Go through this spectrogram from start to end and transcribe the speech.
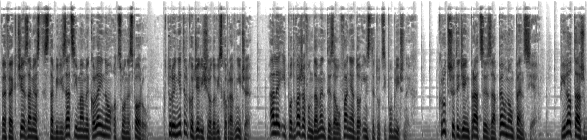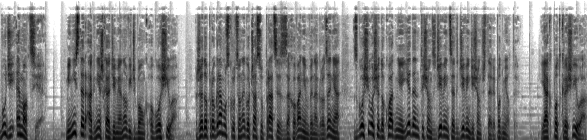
W efekcie zamiast stabilizacji mamy kolejną odsłonę sporu, który nie tylko dzieli środowisko prawnicze, ale i podważa fundamenty zaufania do instytucji publicznych. Krótszy tydzień pracy za pełną pensję. Pilotaż budzi emocje. Minister Agnieszka Dziemianowicz-Bąk ogłosiła, że do programu skróconego czasu pracy z zachowaniem wynagrodzenia zgłosiło się dokładnie 1994 podmioty. Jak podkreśliła,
